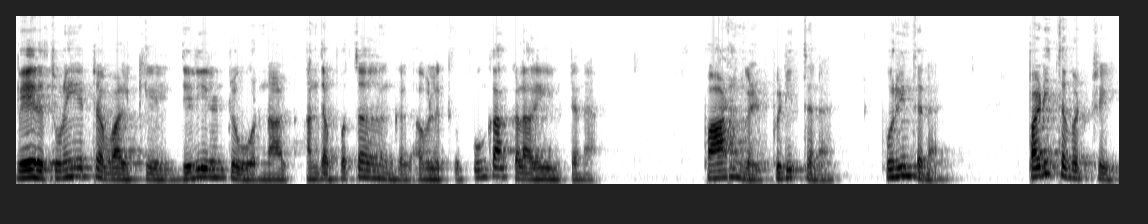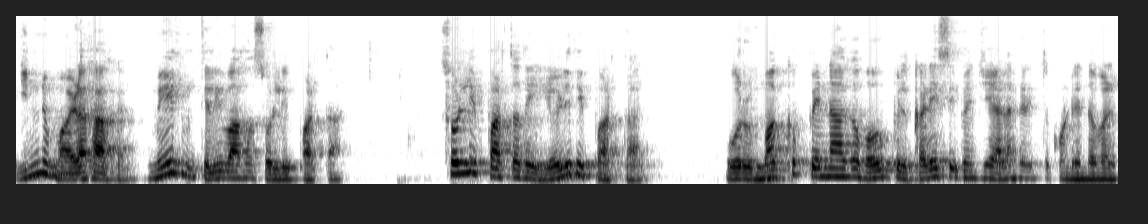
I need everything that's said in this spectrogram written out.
வேறு துணையற்ற வாழ்க்கையில் திடீரென்று ஒரு நாள் அந்த புத்தகங்கள் அவளுக்கு பூங்காக்களாகிவிட்டன. பாடங்கள் பிடித்தன புரிந்தன. படித்தவற்றை இன்னும் அழகாக மேலும் தெளிவாக சொல்லி பார்த்தாள். சொல்லி பார்த்ததை எழுதி பார்த்தாள். ஒரு மக்கு பெண்ணாக வகுப்பில் கடைசி பெஞ்சை அலங்கரித்துக் கொண்டிருந்தவள்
